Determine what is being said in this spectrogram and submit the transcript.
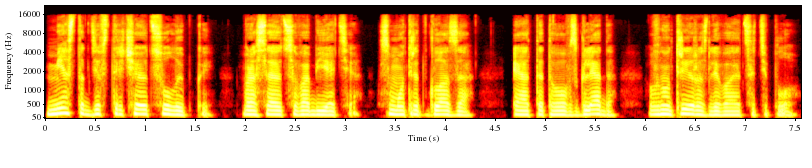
Место, где встречают с улыбкой, бросаются в объятия, смотрят в глаза, и от этого взгляда внутри разливается тепло.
